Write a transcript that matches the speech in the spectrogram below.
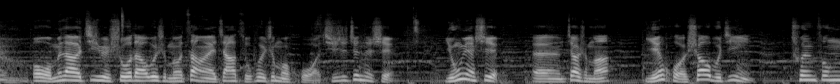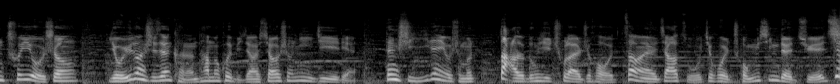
哦，我们呢继续说到为什么葬爱家族会这么火？其实真的是，永远是，嗯，叫什么野火烧不尽，春风吹又生。有一段时间可能他们会比较销声匿迹一点。但是，一旦有什么大的东西出来之后，葬爱家族就会重新的崛起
